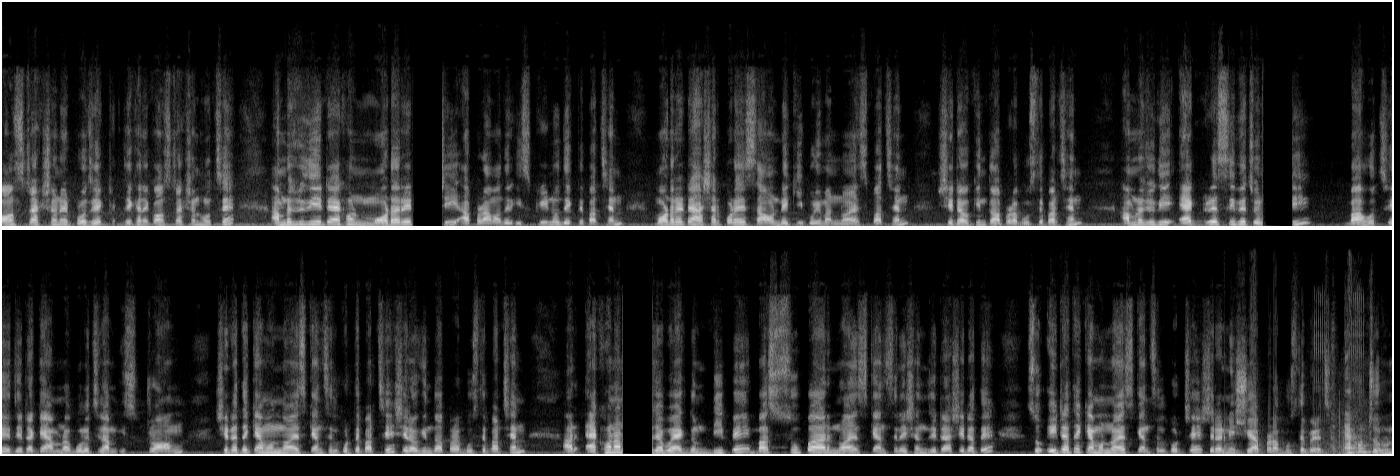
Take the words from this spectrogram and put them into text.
কনস্ট্রাকশনের প্রজেক্ট যেখানে কনস্ট্রাকশন হচ্ছে। আমরা যদি এটা এখন মডারেট আপনারা আমাদের স্ক্রিনও দেখতে পাচ্ছেন মডারেটে আসার পরে সাউন্ডে কি পরিমাণ নয়েজ পাচ্ছেন সেটাও কিন্তু আপনারা বুঝতে পারছেন। আমরা যদি অ্যাগ্রেসিভে চলে বা হচ্ছে যেটাকে আমরা বলেছিলাম স্ট্রং সেটাতে কেমন নয়েজ ক্যান্সেল করতে পারছে, সেটাও কিন্তু আপনারা বুঝতে পারছেন। আর এখন যাব একদম ডিপে বা সুপার নয়েজ ক্যান্সেলেশন যেটা সেটাতে। সো এটাতে কেমন নয়েজ ক্যান্সেল করছে সেটা নিশ্চয়ই আপনারা বুঝতে পেরেছেন। এখন চলুন,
